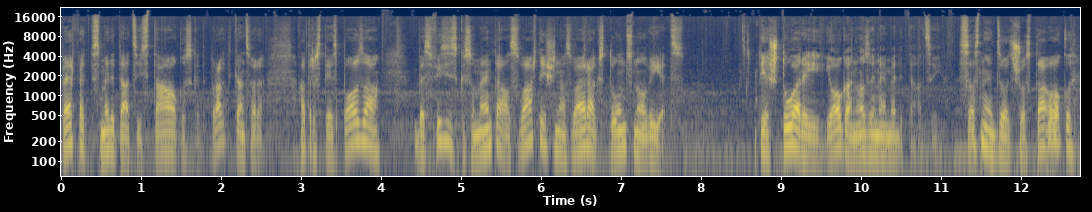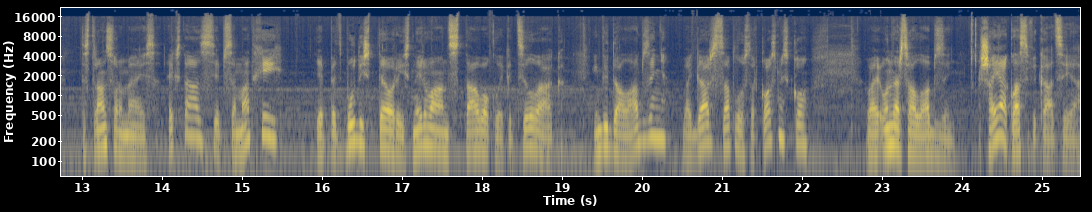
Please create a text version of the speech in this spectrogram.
perfektas meditācijas stāvoklis, kad praktikants var atrasties pozā bez fiziskas un mentālas svārstīšanās vairākas stundas no vietas. Tieši to arī jogā nozīmē meditācija. Sasniedzot šo stāvokli, tas transformējas ekstāzes, jeb samadhī, jeb pēc budistu teorijas nirvānas stāvoklī, kad cilvēka individuāla apziņa vai gars saplūst ar kosmisko vai universālo apziņu. Šajā klasifikācijā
